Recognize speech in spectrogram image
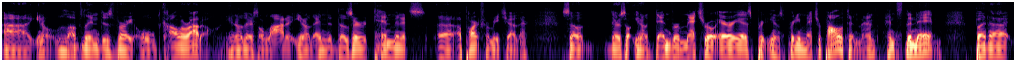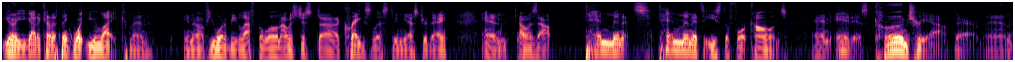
Uh, you know, Loveland is very old Colorado. You know, there's a lot of you know, and those are ten minutes uh, apart from each other. So there's you know Denver metro area is pretty you know it's pretty metropolitan, man. Hence the name. But uh, you know, you got to kind of think what you like, man. You know, if you want to be left alone, I was just uh, Craigslisting yesterday, and I was out ten minutes, ten minutes east of Fort Collins, and it is country out there, man.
